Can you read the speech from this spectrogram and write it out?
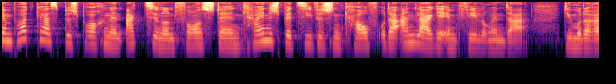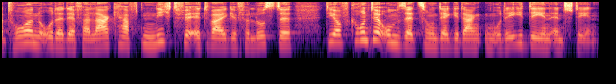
im Podcast besprochenen Aktien und Fonds stellen keine spezifischen Kauf- oder Anlageempfehlungen dar. Die Moderatoren oder der Verlag haften nicht für etwaige Verluste, die aufgrund der Umsetzung der Gedanken oder Ideen entstehen.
